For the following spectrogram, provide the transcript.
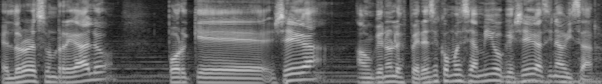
El dolor es un regalo porque llega aunque no lo esperes. Es como ese amigo que llega sin avisar,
